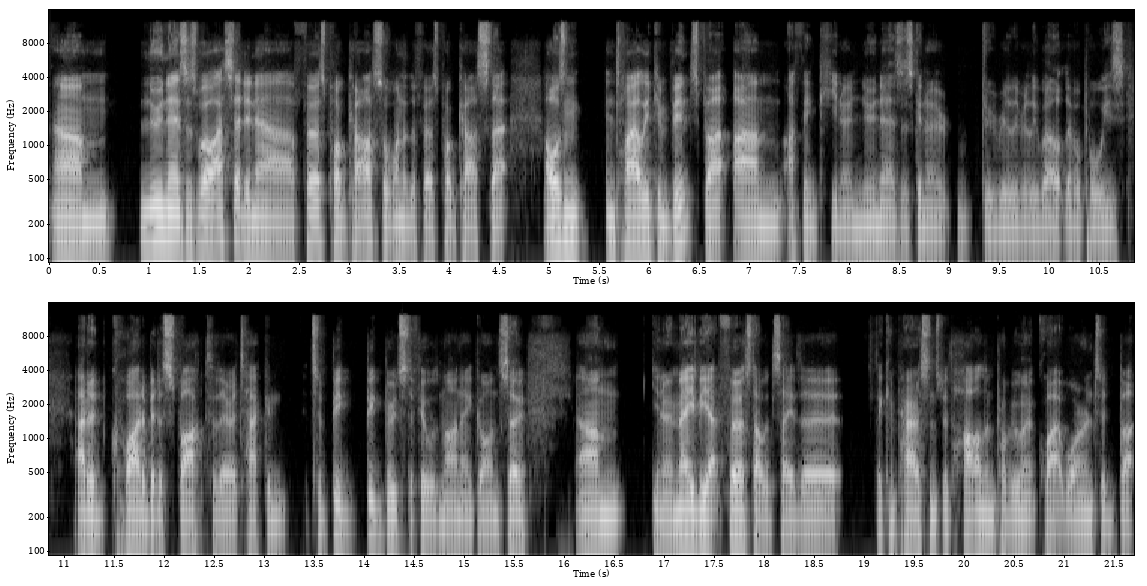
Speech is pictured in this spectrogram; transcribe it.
Um, Nunez as well. I said in our first podcast or one of the first podcasts that I wasn't entirely convinced, but um, I think you know Nunez is going to do really, really well at Liverpool. He's added quite a bit of spark to their attack, and it's a big, big boots to fill with Mane gone. So, um, you know, maybe at first I would say the the comparisons with Haaland probably weren't quite warranted, but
